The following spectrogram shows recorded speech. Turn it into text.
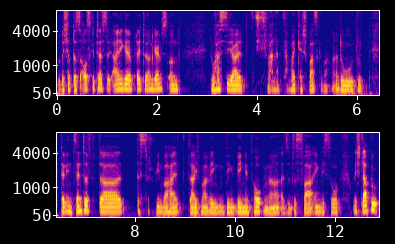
oder ich habe das ausgetestet, einige Play-to-Earn-Games und du hast sie halt, die waren, haben halt keinen Spaß gemacht. Ne? Du, du, dein Incentive da das zu spielen war halt, sag ich mal, wegen den, wegen den Token, ne? Also das war eigentlich so. Und ich glaube, du,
